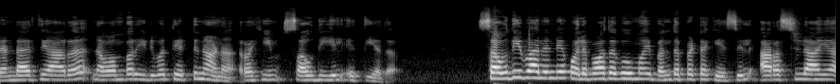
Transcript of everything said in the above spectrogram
രണ്ടായിരത്തി ആറ് നവംബർ ഇരുപത്തിയെട്ടിനാണ് റഹീം സൗദിയിൽ എത്തിയത്. സൗദി ബാലന്റെ കൊലപാതകവുമായി ബന്ധപ്പെട്ട കേസിൽ അറസ്റ്റിലായ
